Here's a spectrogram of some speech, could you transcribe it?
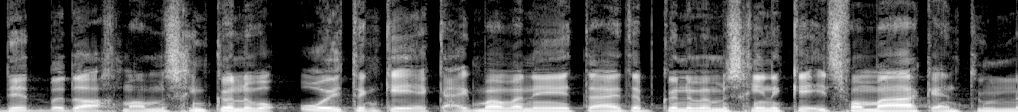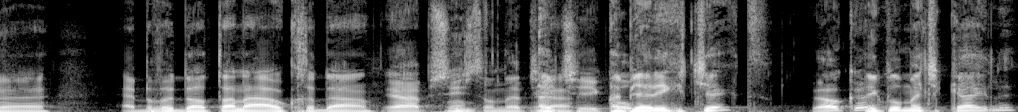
dit bedacht man. Misschien kunnen we ooit een keer, kijk maar wanneer je tijd hebt, kunnen we misschien een keer iets van maken. En toen hebben we dat daarna ook gedaan. Ja, precies. Dan heb je Ja. Heb jij die gecheckt? Welke? Ik wil met je keilen.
